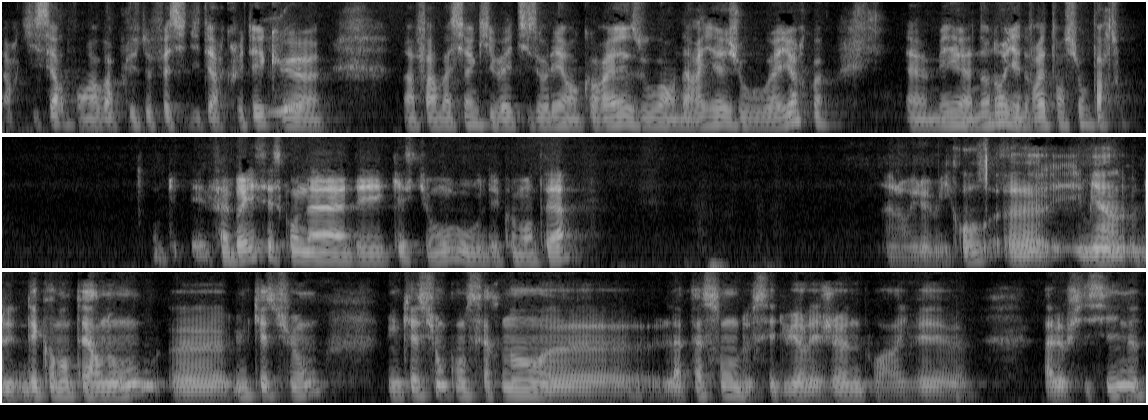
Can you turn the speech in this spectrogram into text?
alors qui certes vont avoir plus de facilité à recruter que un pharmacien qui va être isolé en Corrèze ou en Ariège ou ailleurs. Quoi. Euh, mais euh, non, non, il y a une vraie tension partout. Fabrice, est-ce qu'on a des questions ou des commentaires? Alors, il a le micro. Euh, eh bien, des, commentaires, non. une question. Une question concernant la façon de séduire les jeunes pour arriver à l'officine.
